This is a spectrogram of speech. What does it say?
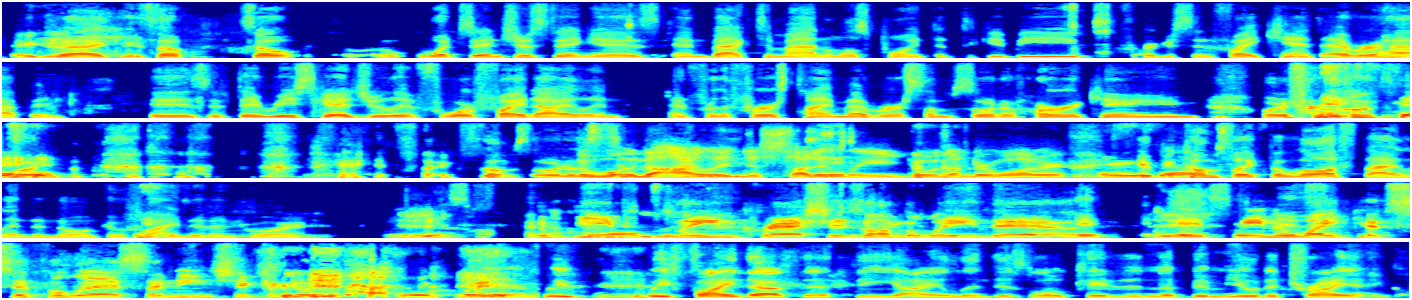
exactly. So, so uh, what's interesting is, and back to Manimal's point that the Khabib Ferguson fight can't ever happen, is if they reschedule it for Fight Island, and for the first time ever, some sort of hurricane or some sort of, it's like some sort of the, the island just suddenly goes underwater. It go. becomes like the Lost Island, and no one can find it anymore. Yeah. Khabib's plane crashes on the way there. It, it's Dana it's- White gets syphilis. I mean, shit could go south real quick. Yeah, we we find out that the island is located in the Bermuda Triangle.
